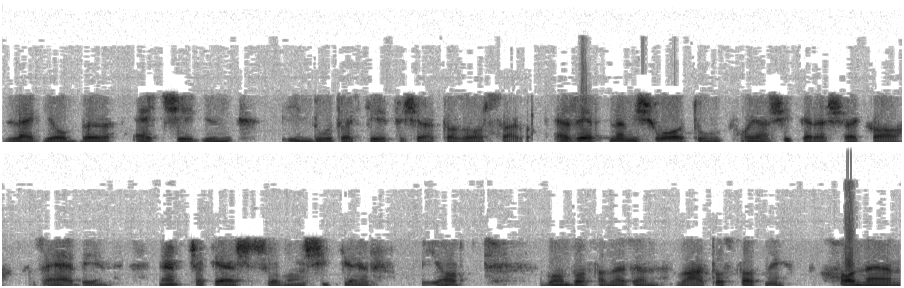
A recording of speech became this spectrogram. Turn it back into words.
legjobb egységünk indult vagy képviselte az országot. Ezért nem is voltunk olyan sikeresek az EB-n. Nem csak elsősorban a siker miatt gondoltam ezen változtatni, hanem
